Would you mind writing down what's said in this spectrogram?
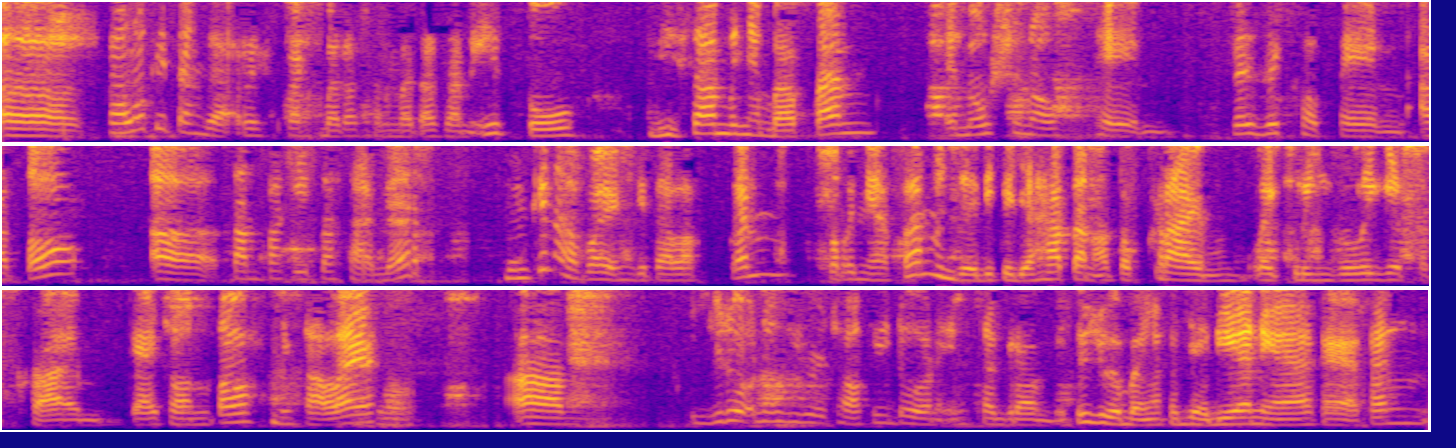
Uh, kalau kita nggak respect batasan-batasan itu bisa menyebabkan emotional pain physical pain atau uh, tanpa kita sadar mungkin apa yang kita lakukan ternyata menjadi kejahatan atau crime. Like legally it's a crime. Kayak contoh misalnya um, you don't know who you're talking to on Instagram. Itu juga banyak kejadian ya. Kayak kan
